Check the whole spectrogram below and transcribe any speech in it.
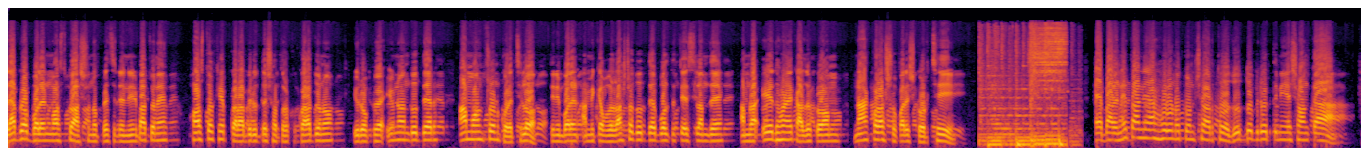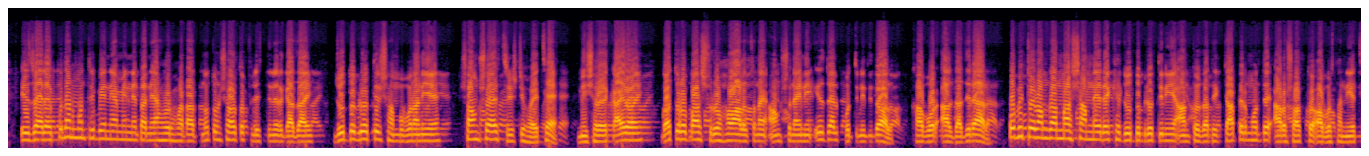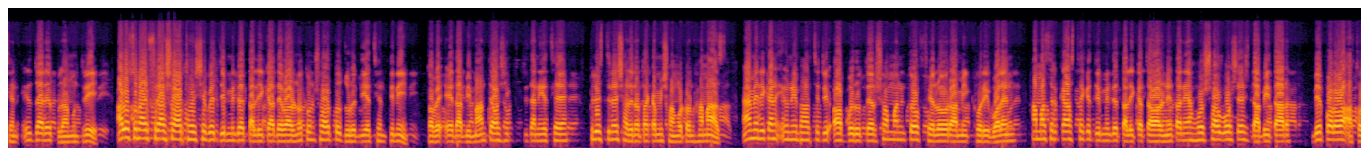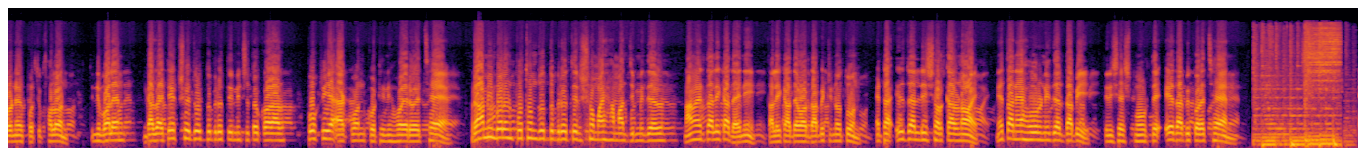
ল্যাব্রভ বলেন মস্কো আসন্ন প্রেসিডেন্ট নির্বাচনে হস্তক্ষেপ করার বিরুদ্ধে সতর্ক করার জন্য ইউরোপীয় ইউনিয়ন দূতদের আমন্ত্রণ করেছিল। তিনি বলেন আমি কেবল রাষ্ট্রদূতদের বলতে চেয়েছিলাম যে আমরা এই ধরনের কার্যক্রম না করার সুপারিশ করছি। এবার নেতানিয়াহুর নতুন শর্ত যুদ্ধবিরতি নিয়ে শঙ্কা। ইসরায়েলের প্রধানমন্ত্রী বেনিয়ামিন নেতানিয়াহুর হঠাৎ নতুন শর্ত ফিলিস্তিনের গাজায় যুদ্ধবিরতির সম্ভাবনা নিয়ে সংশয়ের সৃষ্টি হয়েছে। মিশরের কায়রোয় গত রোববার শুরু হওয়া আলোচনায় অংশ নেয়নি ইসরায়েল প্রতিনিধি দল। খবর আল জাজিরার। পবিত্র রমজান মাস সামনে রেখে যুদ্ধবিরতি নিয়ে আন্তর্জাতিক চাপের মধ্যে আরও শক্ত অবস্থান নিয়েছেন ইসরায়েলের প্রধানমন্ত্রী। আলোচনায় ফেরা শর্ত হিসেবে জিম্মিদের তালিকা দেওয়ার নতুন শর্ত জুড়ে দিয়েছেন তিনি। তবে এ দাবি মানতে অস্বীকৃতি জানিয়েছে ফিলিস্তিনের স্বাধীনতাকামী সংগঠন হামাস। আমেরিকান ইউনিভার্সিটি অব বেরুতের সম্মানিত ফেলো রামি খরি বলেন, হামাসের কাছ থেকে জিম্মিদের তালিকা চাওয়ার নেতানিয়াহুর সর্বশেষ দাবি তার বেপরোয়া আচরণের প্রতিফলন। তিনি বলেন, গাজায় টেকসই যুদ্ধবিরতি নিশ্চিত করার প্রক্রিয়া এখন কঠিন হয়ে রয়েছে। রামি বলেন, প্রথম যুদ্ধবিরতির সময় হামাজ জিম্মিদের নামের তালিকা দেয়নি। তালিকা দেওয়ার দাবিটি নতুন। এটা ইসরায়েলি সরকার নয়, নেতানিয়াহুর নিজের দাবি। তিনি শেষ মুহূর্তে এ দাবি করেছেন।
